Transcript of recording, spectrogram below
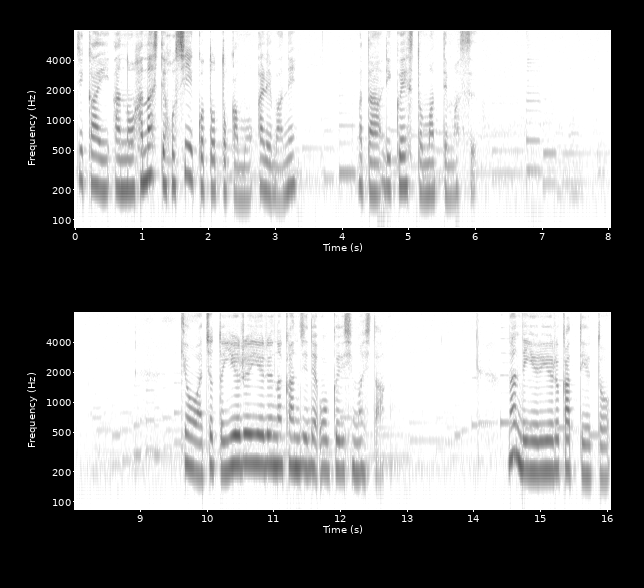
次回あの話してほしいこととかもあればねまたリクエスト待ってます今日はちょっとゆるゆるな感じでお送りしましたなんでゆるゆるかっていうと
